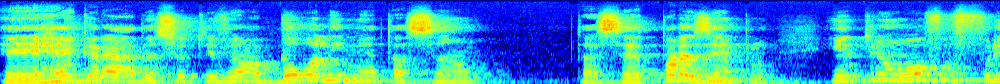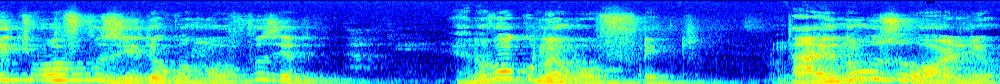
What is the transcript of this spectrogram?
é, regrada, se eu tiver uma boa alimentação, Tá certo? Por exemplo, entre um ovo frito e um ovo cozido, eu como ovo cozido. Eu não vou comer um ovo frito. Tá? Eu não uso óleo,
